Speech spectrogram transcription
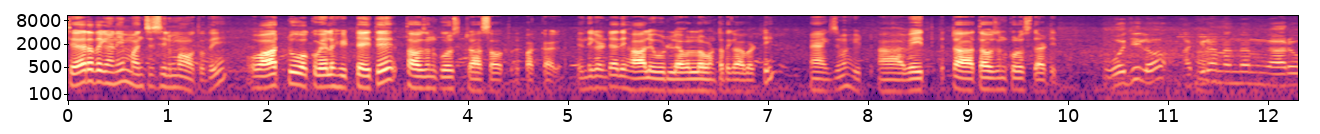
చేరదు కానీ మంచి సినిమా అవుతుంది. వార్ టూ ఒకవేళ హిట్ అయితే థౌజండ్ కోర్స్ క్రాస్ అవుతుంది పక్కాగా. ఎందుకంటే అది హాలీవుడ్ లెవెల్లో ఉంటుంది కాబట్టి మ్యాక్సిమం హిట్ వెయిట్ థౌజండ్ క్రోర్స్ దాటింది. ఓజీలో అఖిరానందన్ గారు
